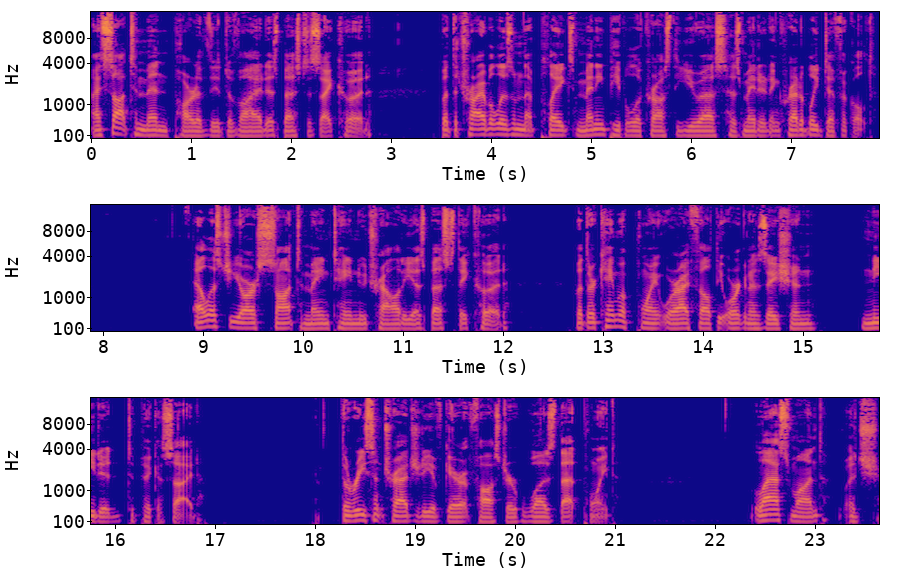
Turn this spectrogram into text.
I sought to mend part of the divide as best as I could, but the tribalism that plagues many people across the U.S. has made it incredibly difficult. LSGR sought to maintain neutrality as best they could, but there came a point where I felt the organization needed to pick a side. The recent tragedy of Garrett Foster was that point. Last month, which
